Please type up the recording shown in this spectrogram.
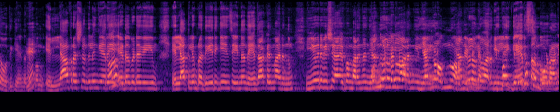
ചോദിക്കേണ്ടത്. ഇപ്പം എല്ലാ പ്രശ്നത്തിലും കയറി ഇടപെടുകയും എല്ലാത്തിലും പ്രതികരിക്കുകയും ചെയ്യുന്ന നേതാക്കന്മാരൊന്നും ഈ ഒരു വിഷയമായപ്പം പറയുന്നത് ഞങ്ങളൊന്നും. അറിഞ്ഞില്ല? ഞങ്ങളൊന്നും അറിഞ്ഞിട്ടില്ല. ദേവസ്വം ബോർഡാണ്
